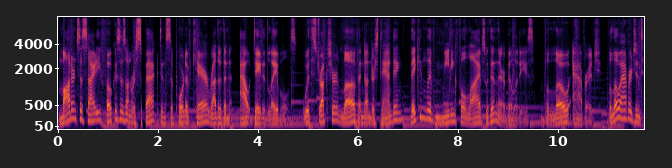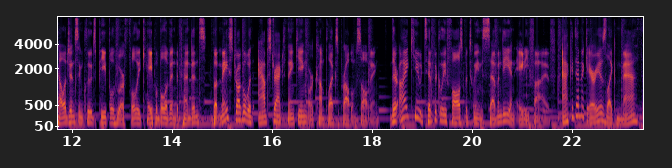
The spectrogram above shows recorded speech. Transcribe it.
Modern society focuses on respect and supportive care rather than outdated labels. With structure, love, and understanding, they can live meaningful lives within their abilities. Below average. Below average intelligence includes people who are fully capable of independence, but may struggle with abstract thinking or complex problem solving. Their IQ typically falls between 70 and 85. Academic areas like math,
